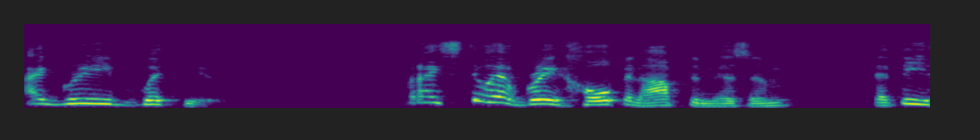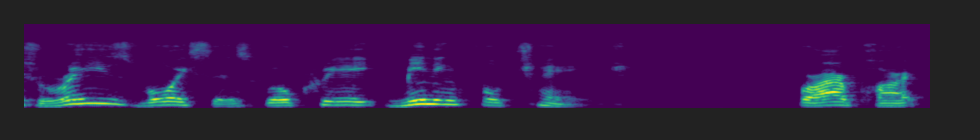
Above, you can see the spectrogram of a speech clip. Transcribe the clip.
I grieve with you. But I still have great hope and optimism that these raised voices will create meaningful change. For our part,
